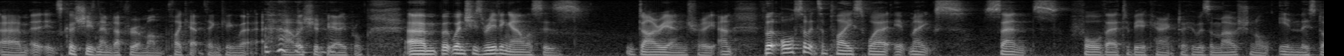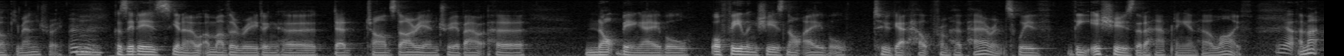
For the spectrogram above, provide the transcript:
Um, it's because she's named after a month. I kept thinking that Alice should be April. Um, but when she's reading Alice's diary entry, and but also it's a place where it makes sense for there to be a character who is emotional in this documentary because it is, you know, a mother reading her dead child's diary entry about her not being able or feeling she is not able to get help from her parents with the issues that are happening in her life. Yeah. And that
